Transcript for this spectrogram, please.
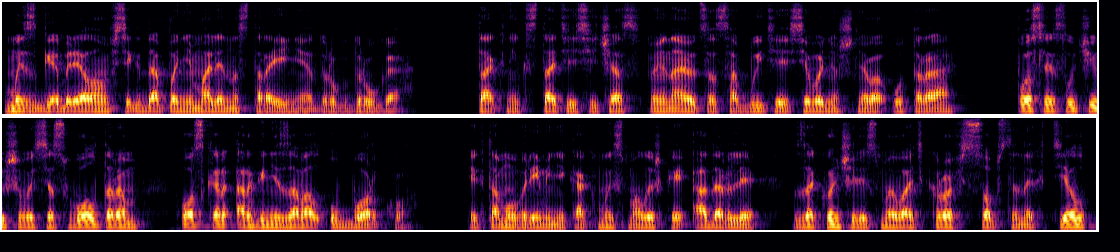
Мы с Габриэлом всегда понимали настроение друг друга. Так не кстати сейчас вспоминаются события сегодняшнего утра, После случившегося с Уолтером Оскар организовал уборку. И к тому времени, как мы с малышкой Адерли закончили смывать кровь собственных тел,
